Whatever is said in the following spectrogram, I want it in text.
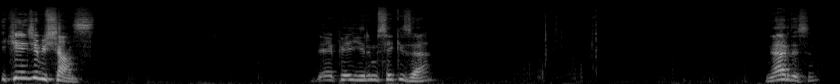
ikinci bir şans. DP 28 ha. Neredesin?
